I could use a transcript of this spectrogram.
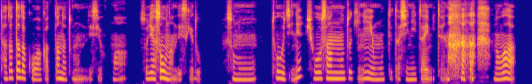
ただただ怖かったんだと思うんですよ。まあ、そりゃそうなんですけど、その、当時ね、小3の時に思ってた死にたいみたいな のは、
